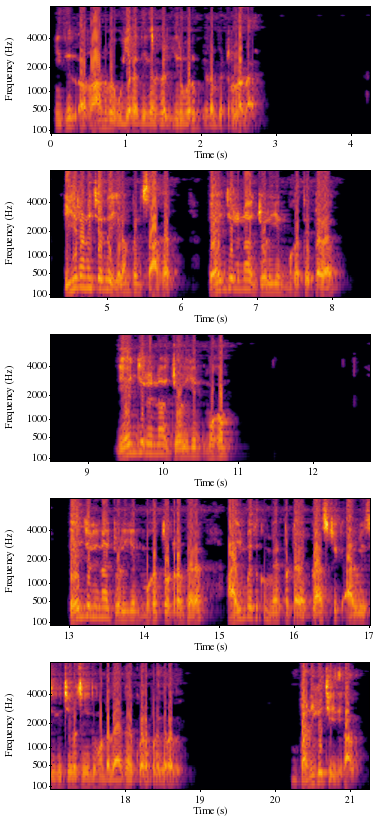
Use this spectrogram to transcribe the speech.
இதில் ராணுவ உயரதிகாரிகள் இருவரும் இடம்பெற்றுள்ளனர். ஈரானை சேர்ந்த இளம்பெண் சாகர் ஏஞ்சலினா ஜோலியின் முகத்தை பெற ஏஞ்சலினா ஜோலியின் முகம் ஏஞ்சலினா ஜோலியின் முகத்தோற்றம் பெற ஐம்பதுக்கும் மேற்பட்ட பிளாஸ்டிக் அறுவை சிகிச்சைகள் செய்து கொண்டதாக கூறப்படுகிறது. வணிகச் செய்திகள்.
